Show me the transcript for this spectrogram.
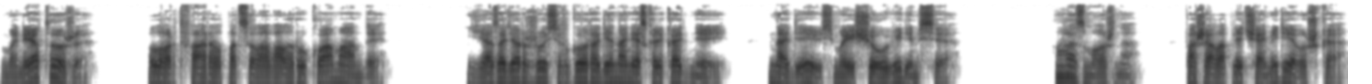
«Мне тоже». Лорд Фаррелл поцеловал руку Аманды. «Я задержусь в городе на несколько дней. Надеюсь, мы еще увидимся». «Возможно», – пожала плечами девушка.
